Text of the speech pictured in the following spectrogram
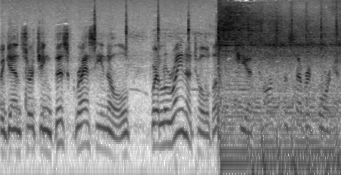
began searching this grassy knoll where Lorena told us she had tossed the severed organ.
